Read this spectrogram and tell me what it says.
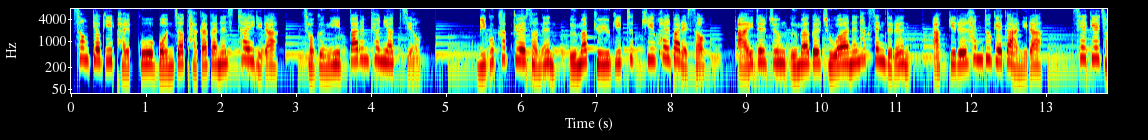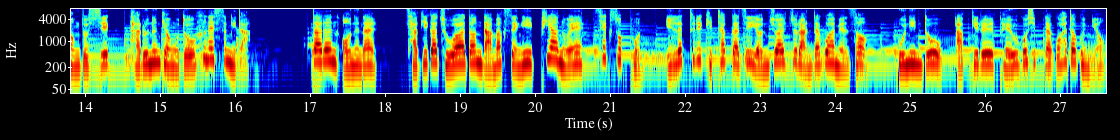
성격이 밝고 먼저 다가가는 스타일이라 적응이 빠른 편이었지요. 미국 학교에서는 음악 교육이 특히 활발해서 아이들 중 음악을 좋아하는 학생들은 악기를 한두 개가 아니라 세 개 정도씩 다루는 경우도 흔했습니다. 딸은 어느 날 자기가 좋아하던 남학생이 피아노에 색소폰, 일렉트릭 기타까지 연주할 줄 안다고 하면서 본인도 악기를 배우고 싶다고 하더군요.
